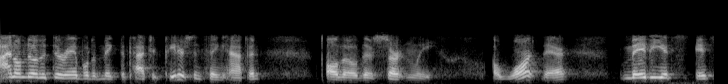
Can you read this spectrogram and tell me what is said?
I don't know that they're able to make the Patrick Peterson thing happen, although there's certainly a want there. Maybe it's it's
